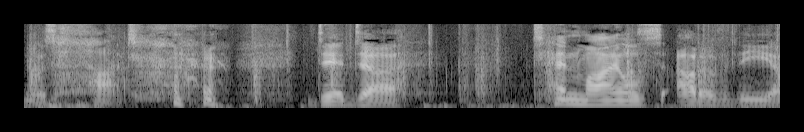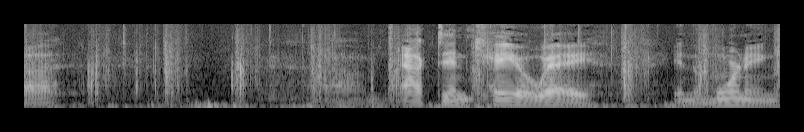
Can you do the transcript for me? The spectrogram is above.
was hot. Did uh, 10 miles out of the uh, Acton KOA in the morning.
